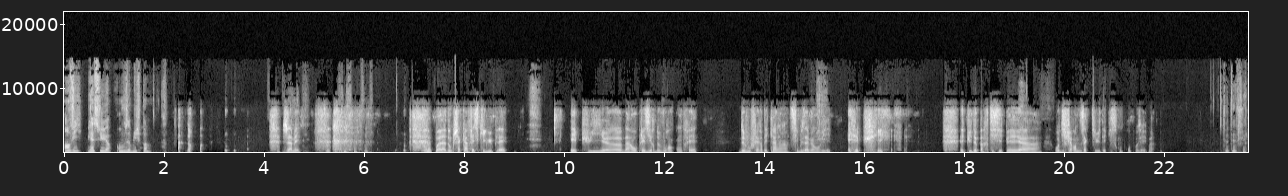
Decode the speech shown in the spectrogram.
envie. Bien sûr, on vous oblige pas. Ah non. Jamais. voilà, donc chacun fait ce qui lui plaît. Et puis, euh, ben, au plaisir de vous rencontrer, de vous faire des câlins si vous avez envie, et puis, et puis de participer euh, aux différentes activités qui seront proposées. Voilà. Tout à fait.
